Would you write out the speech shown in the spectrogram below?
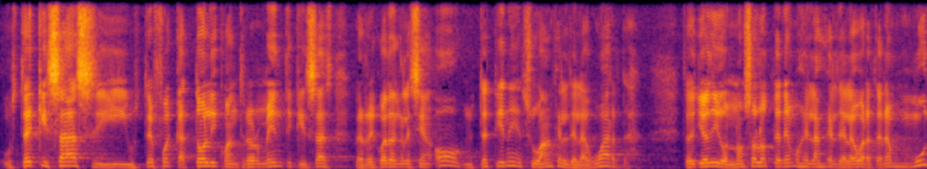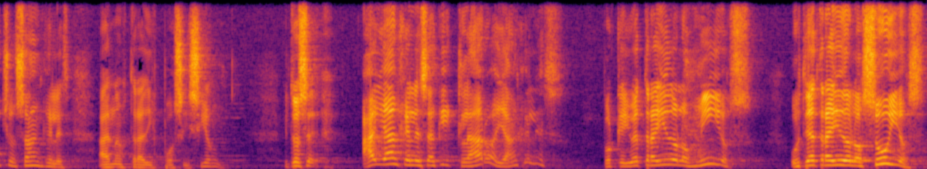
Usted quizás, si usted fue católico anteriormente, quizás le recuerdan que le decían, oh, usted tiene su ángel de la guarda. Entonces yo digo, no solo tenemos el ángel de la guarda, tenemos muchos ángeles a nuestra disposición. Entonces, ¿hay ángeles aquí? Claro, hay ángeles. Porque yo he traído los míos. Usted ha traído los suyos.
